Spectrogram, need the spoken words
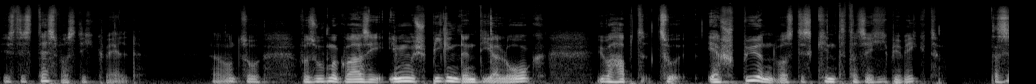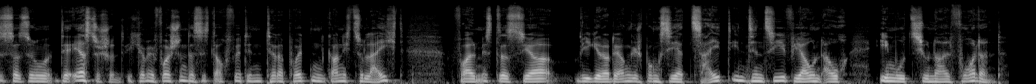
Ist es das, was dich quält? Ja, und so versucht man quasi im spiegelnden Dialog überhaupt zu erspüren, was das Kind tatsächlich bewegt. Das ist also der erste Schritt. Ich kann mir vorstellen, das ist auch für den Therapeuten gar nicht so leicht. Vor allem ist das ja, wie gerade angesprochen, sehr zeitintensiv, ja und auch emotional fordernd.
